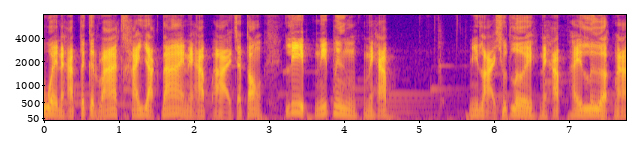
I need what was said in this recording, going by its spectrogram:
ด้วยนะครับ ถ้าเกิดว่าใครอยากได้นะครับ อาจจะต้องรีบนิดนึงนะครับ มีหลายชุดเลยนะครับ ให้เลือกนะ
